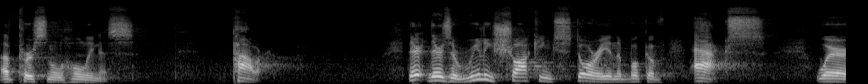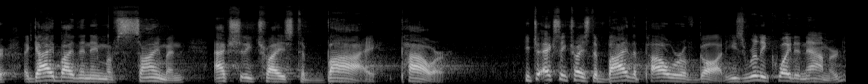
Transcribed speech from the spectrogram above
of personal holiness. Power. There, there's a really shocking story in the book of Acts where a guy by the name of Simon actually tries to buy power. He actually tries to buy the power of God. He's really quite enamored.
